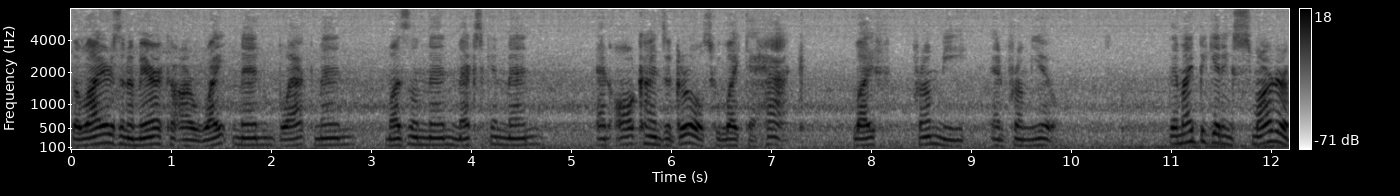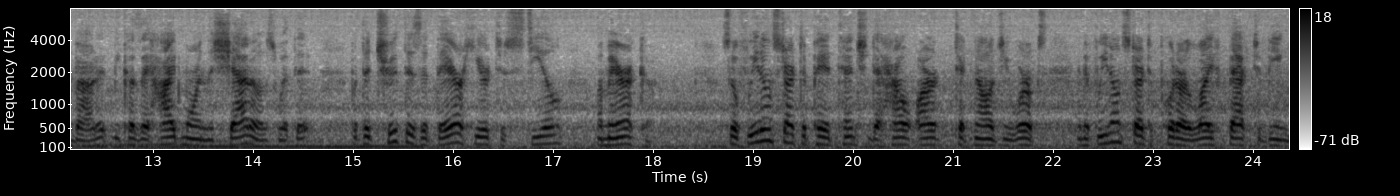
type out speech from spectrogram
The liars in America are white men, black men, Muslim men, Mexican men, and all kinds of girls who like to hack life from me and from you. They might be getting smarter about it because they hide more in the shadows with it, but the truth is that they are here to steal America. So if we don't start to pay attention to how our technology works, and if we don't start to put our life back to being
